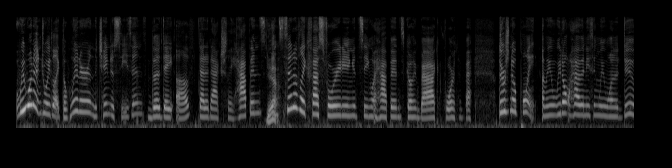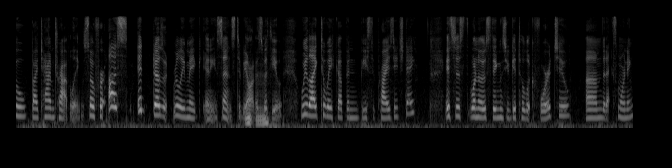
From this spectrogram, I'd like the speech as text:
we want to enjoy like the winter and the change of seasons the day of that it actually happens. Yeah. Instead of like fast forwarding and seeing what happens, going back and forth and back. There's no point. I mean, we don't have anything we want to do by time traveling. So for us, it doesn't really make any sense, to be honest Mm-mm. with you. We like to wake up and be surprised each day it's just one of those things you get to look forward to um, the next morning.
